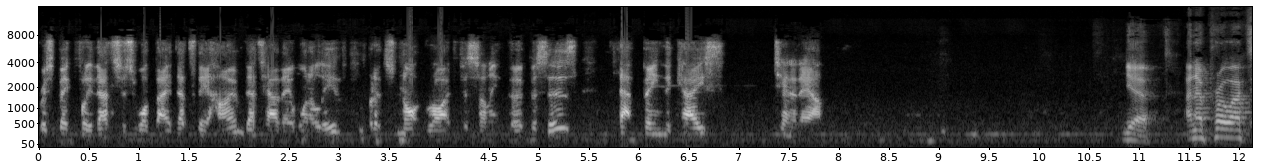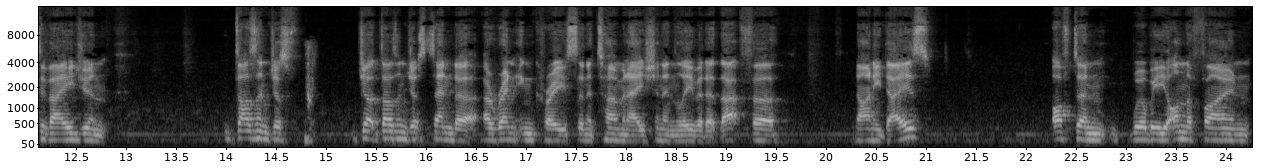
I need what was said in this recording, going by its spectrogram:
Respectfully, that's just what they that's their home. That's how they want to live. But it's not right for selling purposes. That being the case, tenant out. Yeah, and a proactive agent doesn't just ju- doesn't just send a, a rent increase and a termination and leave it at that for 90 days. Often we'll be on the phone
